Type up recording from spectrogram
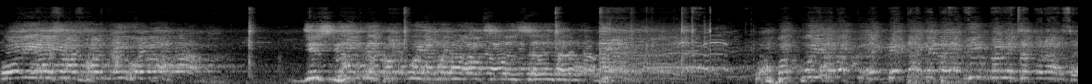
कोई ऐसा घर नहीं होगा जिस घर में पप्पू यादव ऑक्सीजन सिलेंडर पप्पू यादव एक बेटा के तरह भीख मांगे से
